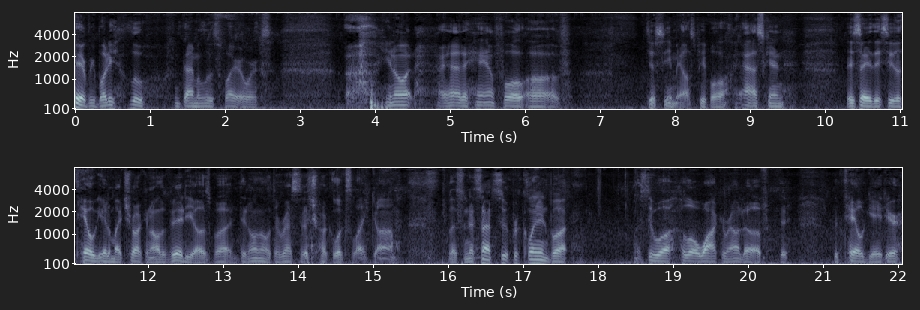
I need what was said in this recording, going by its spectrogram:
Hey everybody, Lou from Diamond Lou's Fireworks. Uh, you know what? I had a handful of just emails, people asking. They say they see the tailgate of my truck in all the videos, but they don't know what the rest of the truck looks like. Um, listen, it's not super clean, but let's do a, a little walk around of the, the tailgate here.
